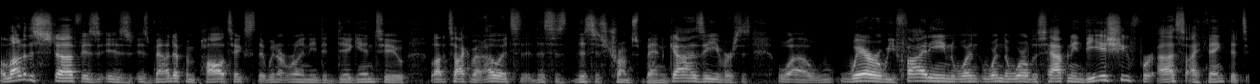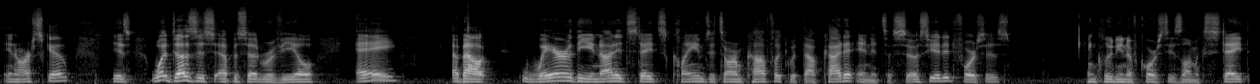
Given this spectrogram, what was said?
A lot of this stuff is is is bound up in politics that we don't really need to dig into. A lot of talk about oh, it's this is this is Trump's Benghazi versus uh, where are we fighting when when the world is happening. The issue for us, I think, that's in our scope is what does this episode reveal? A about where the United States claims its armed conflict with Al Qaeda and its associated forces, including, of course, the Islamic State,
